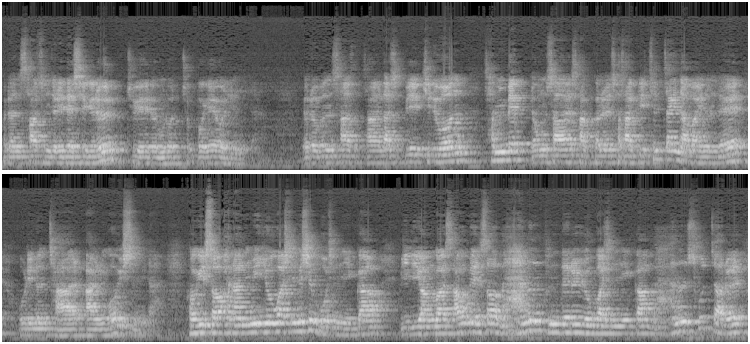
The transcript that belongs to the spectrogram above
그런 사순절이 되시기를 주의 이름으로 축복해 올립니다. 여러분 사, 잘 아다시피 기드원 300 용사의 사건을 사사기 7장에 나와 있는데 우리는 잘 알고 있습니다. 거기서 하나님이 요구하시는 것이 무엇입니까? 미디안과 싸움에서 많은 군대를 요구하십니까? 많은 숫자를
